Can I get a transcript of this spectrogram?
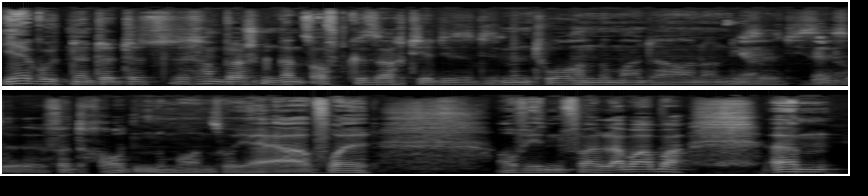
Ja, gut, das, das, haben wir schon ganz oft gesagt, hier, diese, diese Mentorennummer da und, und diese, ja, diese genau. vertrauten Nummer und so. Ja, ja, voll. Auf jeden Fall. Aber, aber ähm,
